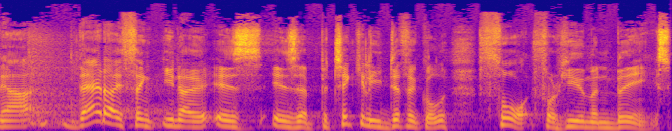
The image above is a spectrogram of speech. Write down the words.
Now, that I think, you know, is, is a particularly difficult thought for human beings.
